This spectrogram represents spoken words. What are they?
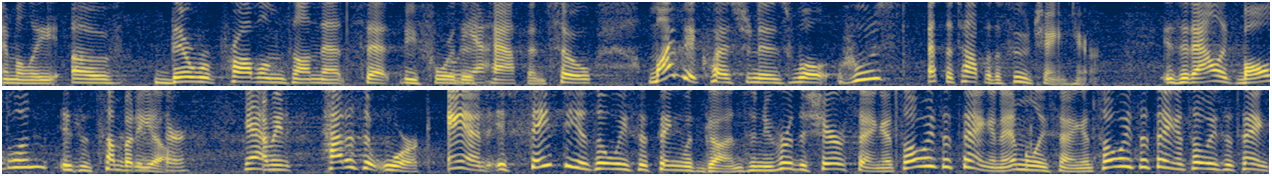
Emily, of there were problems on that set before oh, this yeah. happened. So my big question is, well, who's at the top of the food chain here? Is it Alec Baldwin? Is it somebody Producer. else? Yeah. I mean, how does it work? And if safety is always the thing with guns, and you heard the sheriff saying it's always a thing, and Emily saying it's always a thing, it's always a thing.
